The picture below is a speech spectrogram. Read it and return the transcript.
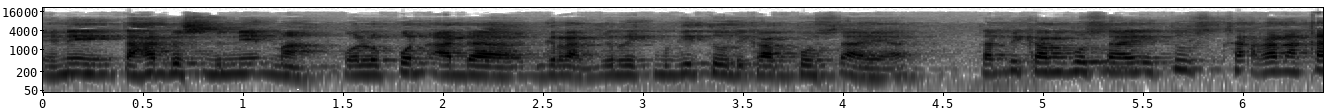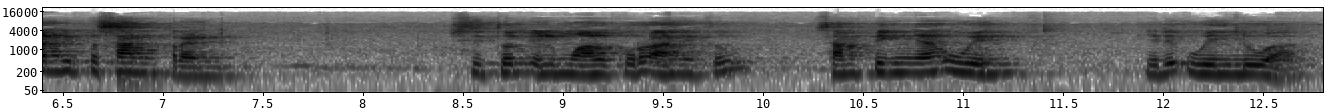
Ini tahadus benikmah, walaupun ada gerak-gerik begitu di kampus saya, tapi kampus saya itu seakan-akan di pesantren. Institut Ilmu Al-Quran itu, sampingnya UIN, jadi UIN 2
